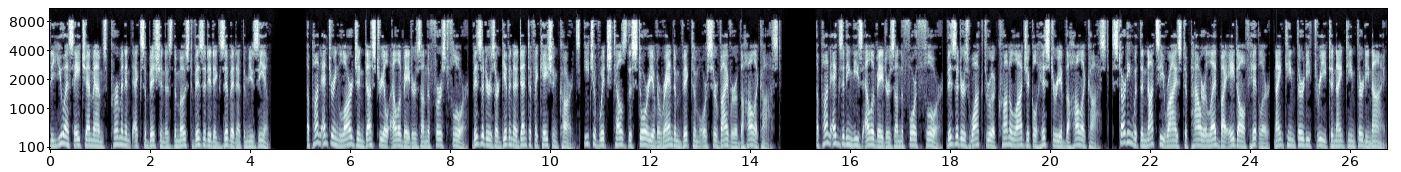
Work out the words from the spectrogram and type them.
the USHMM's permanent exhibition is the most visited exhibit at the museum. Upon entering large industrial elevators on the first floor, visitors are given identification cards, each of which tells the story of a random victim or survivor of the Holocaust. Upon exiting these elevators on the fourth floor, visitors walk through a chronological history of the Holocaust, starting with the Nazi rise to power led by Adolf Hitler, 1933–1939.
